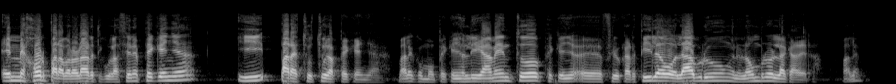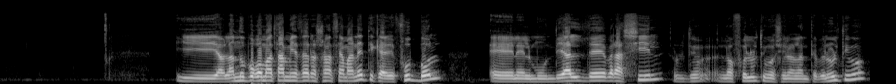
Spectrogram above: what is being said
Es mejor para valorar articulaciones pequeñas y para estructuras pequeñas, ¿vale? Como pequeños ligamentos, pequeños eh, labrum, en el hombro, en la cadera, ¿vale? Y hablando un poco más también de resonancia magnética y de fútbol, en el Mundial de Brasil, no fue el último sino el antepenúltimo,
